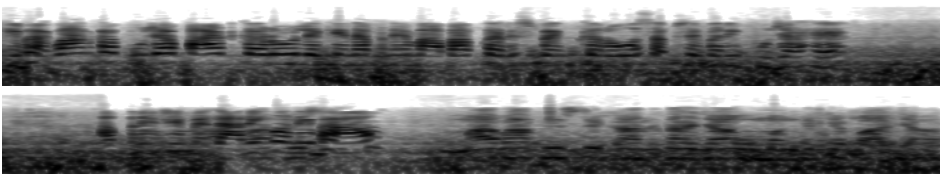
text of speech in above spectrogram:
कि भगवान का पूजा पाठ करो लेकिन अपने माँ बाप का रिस्पेक्ट करो वो सबसे बड़ी पूजा है। अपनी ज़िम्मेदारी को निभाओ। माँ बाप इससे कहा देता है जाओ मंदिर के पास जाओ।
